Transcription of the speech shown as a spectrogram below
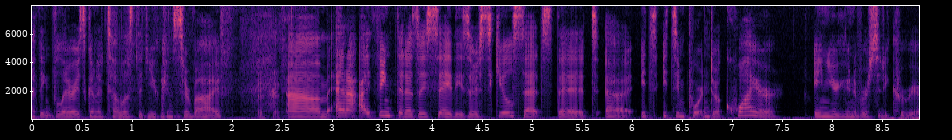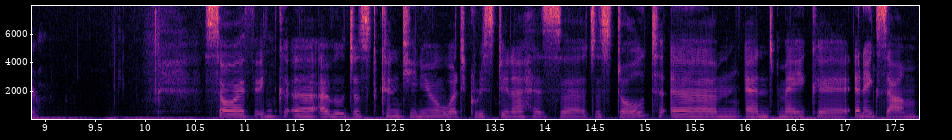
I think Valeria's going to tell us that you can survive. Um, and I, I think that, as I say, these are skill sets that uh, it's it's important to acquire in your university career. So I think uh, I will just continue what Christina has uh, just told um, and make uh, an exam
